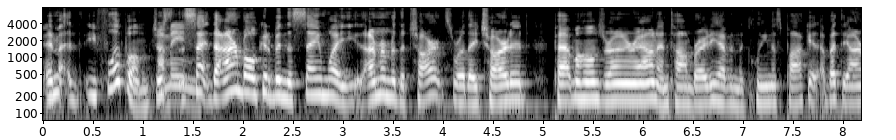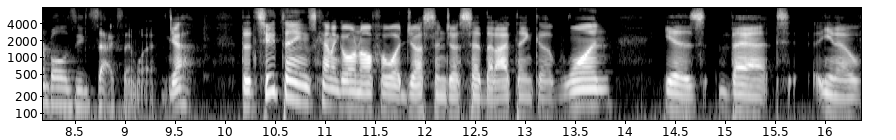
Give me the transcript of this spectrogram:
It ma- uh, you flip them. Just mean- the same. The Iron Bowl could have been the same way. I remember the charts where they charted Pat Mahomes running around and Tom Brady having the cleanest pocket. I bet the Iron Bowl is the exact same way. Yeah. The two things kind of going off of what Justin just said that I think of. One is that, you know,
